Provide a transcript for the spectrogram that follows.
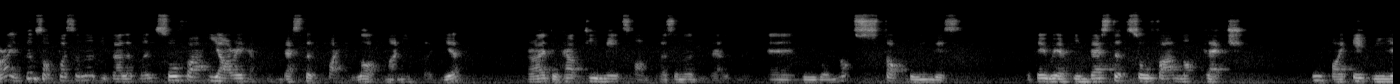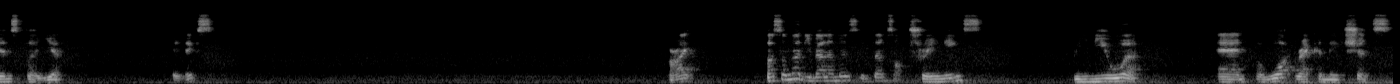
All right, in terms of personal development, so far ERA have invested quite a lot of money per year, all right, to help teammates on personal development. And we will not stop doing this. Okay, we have invested so far, not pledged, 2.8 millions per year. Okay, next. All right. Personal developments in terms of trainings, renewal, and award recognitions.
